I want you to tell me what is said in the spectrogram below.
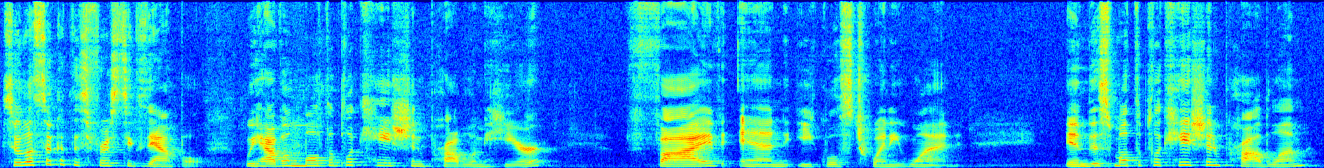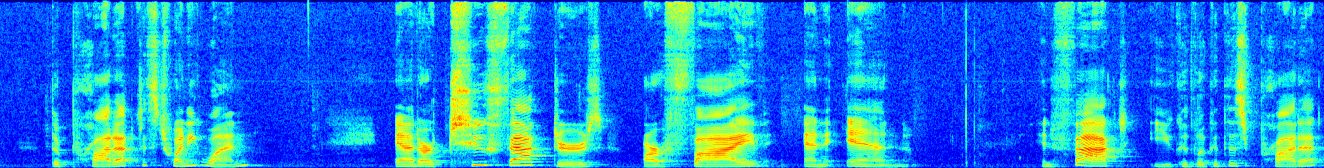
So let's look at this first example. We have a multiplication problem here. 5n equals 21. In this multiplication problem, the product is 21, and our two factors are 5 and n. In fact, you could look at this product,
